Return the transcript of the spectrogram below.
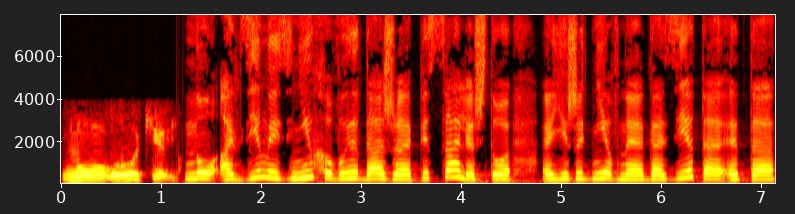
Ну, уроки. Ну, один из них вы даже описали, что ежедневная газета – это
